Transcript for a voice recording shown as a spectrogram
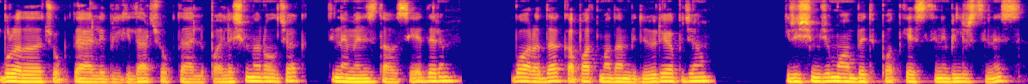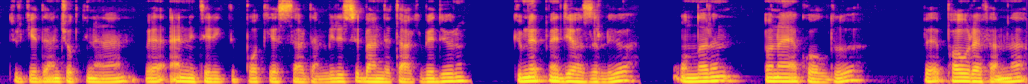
Burada da çok değerli bilgiler, çok değerli paylaşımlar olacak. Dinlemenizi tavsiye ederim. Bu arada kapatmadan bir duyuru yapacağım. Girişimci Muhabbeti podcast'ini bilirsiniz. Türkiye'de en çok dinlenen ve en nitelikli podcastlerden birisi. Ben de takip ediyorum. Gümlet Medya hazırlıyor. Onların ön ayak olduğu ve Power FM'le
